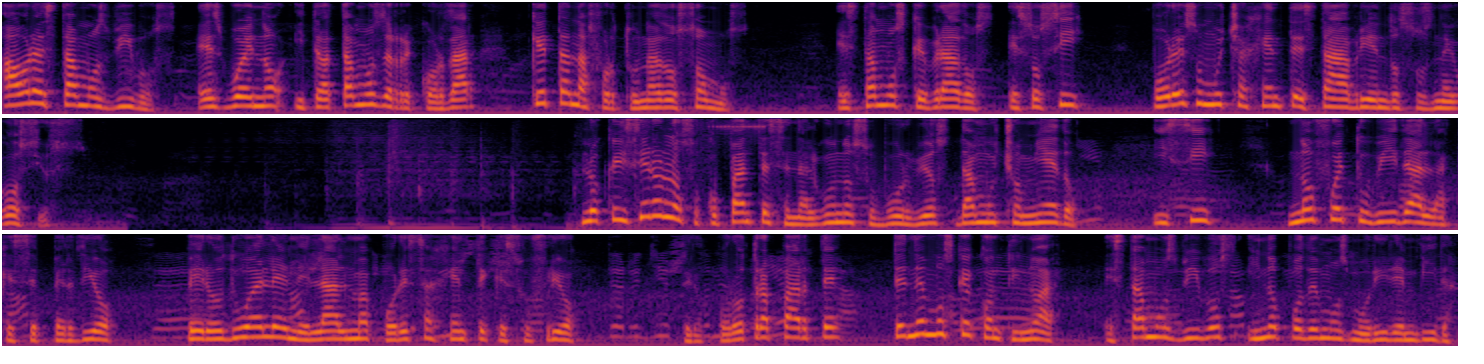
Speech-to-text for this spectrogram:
Ahora estamos vivos, es bueno y tratamos de recordar qué tan afortunados somos. Estamos quebrados, eso sí, por eso mucha gente está abriendo sus negocios. Lo que hicieron los ocupantes en algunos suburbios da mucho miedo. Y sí, no fue tu vida la que se perdió, pero duele en el alma por esa gente que sufrió. Pero por otra parte, tenemos que continuar. Estamos vivos y no podemos morir en vida.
